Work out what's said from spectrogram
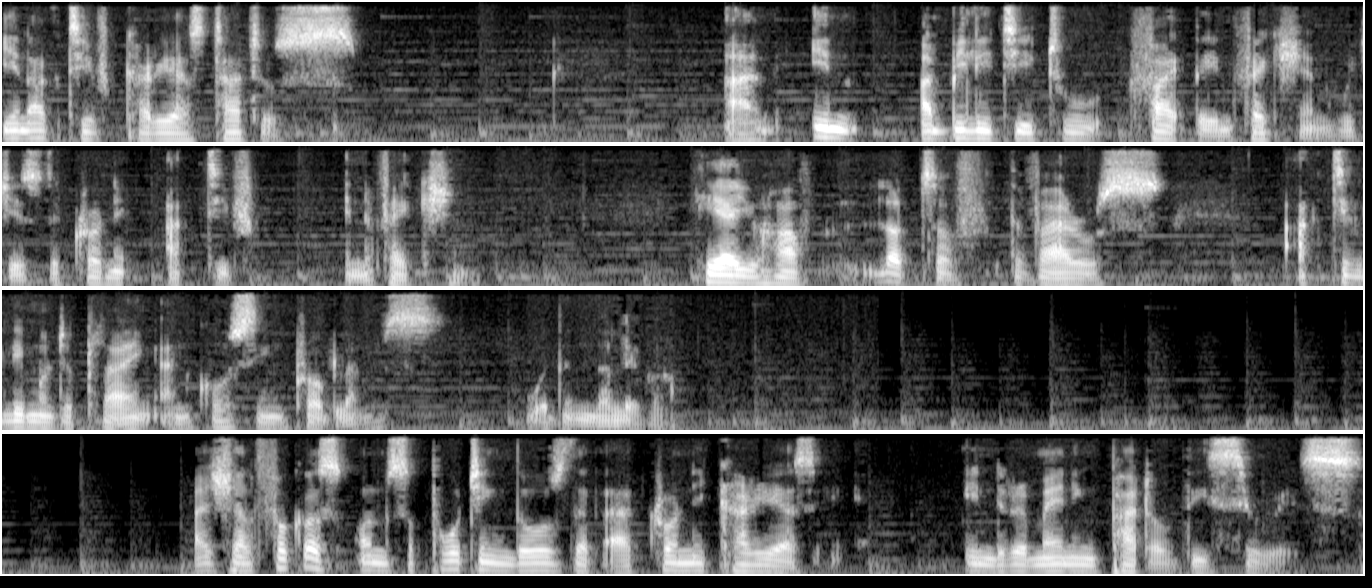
inactive carrier status, an inability to fight the infection, which is the chronic active infection. Here you have lots of the virus actively multiplying and causing problems within the liver. I shall focus on supporting those that are chronic carriers in the remaining part of this series.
